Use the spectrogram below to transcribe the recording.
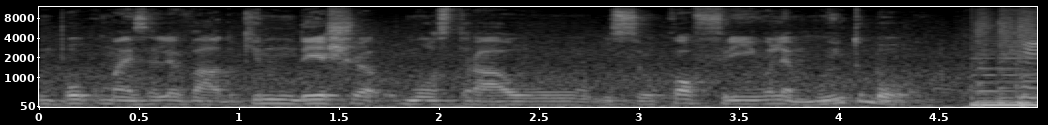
um pouco mais elevado que não deixa mostrar o, o seu cofrinho. Ela é muito boa.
